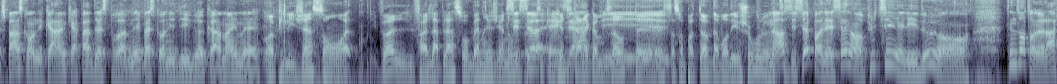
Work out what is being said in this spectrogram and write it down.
je pense qu'on est quand même capable de se promener parce qu'on est des gars quand même euh, Ouais, puis les gens sont. Ils veulent faire de la place aux bands régionaux. C'est ça, Quand il y a du talent comme puis, vous autres, euh, ça sera pas tough d'avoir des shows. Là, Non, c'est ça, puis on essaie non plus, tu sais, les deux, on... Nous autres, on a l'air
